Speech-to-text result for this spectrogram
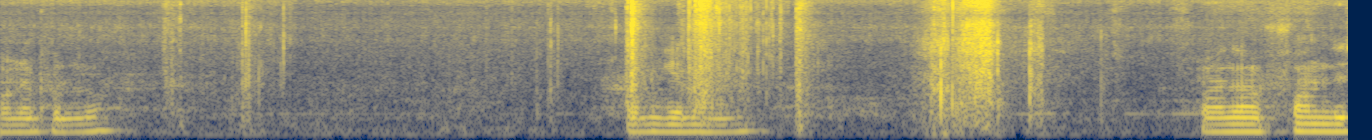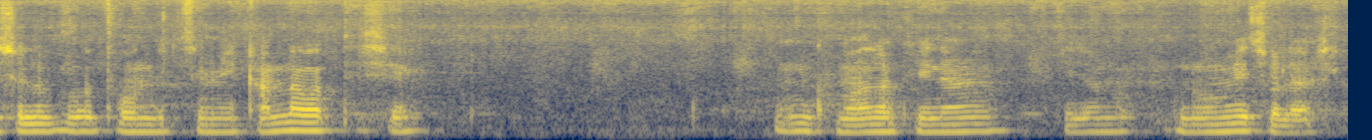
মনে পড়ল? আমি গেলাম। আমার ফোন দিয়েছিল ফোন দিচ্ছে, মেয়ে কান্না করতেছে। ঘুমালো কিনা এই জন্য রুমে চলে আসলাম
